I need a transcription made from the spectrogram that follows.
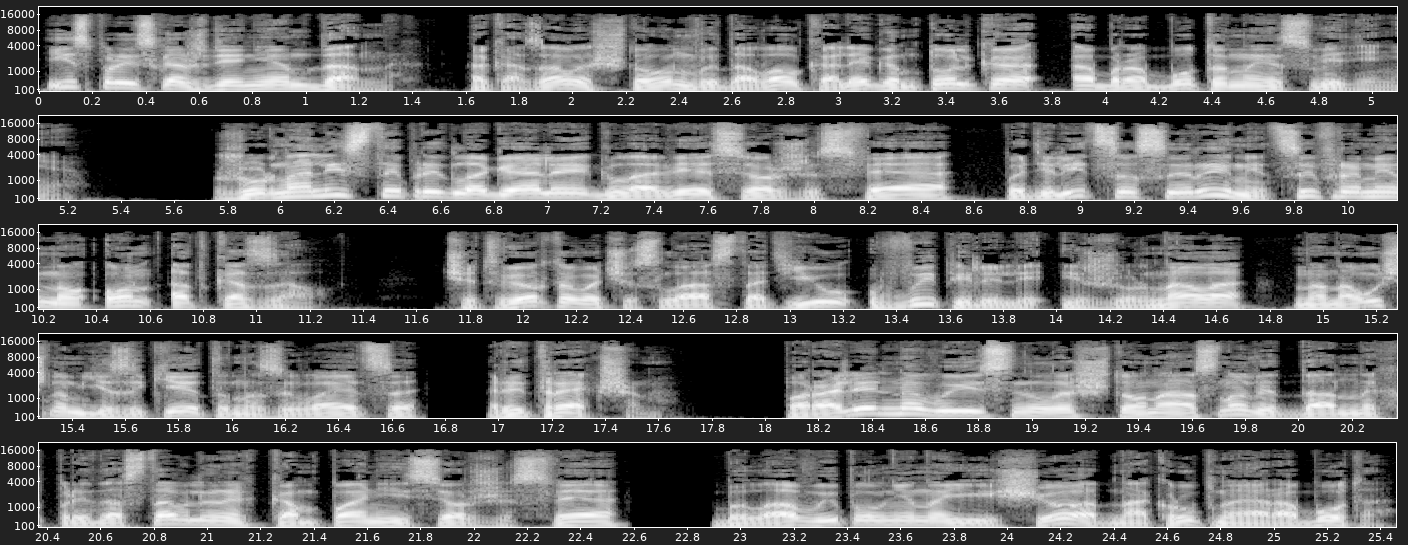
и с происхождением данных. Оказалось, что он выдавал коллегам только обработанные сведения. Журналисты предлагали главе Surgisphere поделиться сырыми цифрами, но он отказал. 4 числа статью выпилили из журнала, на научном языке это называется retraction. Параллельно выяснилось, что на основе данных, предоставленных компанией Surgisphere, была выполнена еще одна крупная работа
